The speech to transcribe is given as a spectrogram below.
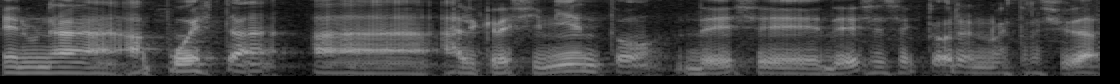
en una apuesta al crecimiento de ese, de ese sector en nuestra ciudad.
